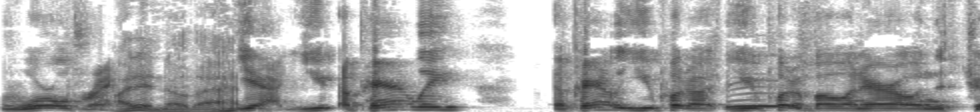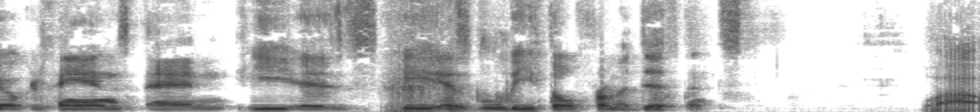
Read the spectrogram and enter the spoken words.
World rank. I didn't know that. Yeah, you apparently apparently you put a you put a bow and arrow in this Joker's hands, and he is he is lethal from a distance. Wow.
